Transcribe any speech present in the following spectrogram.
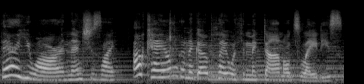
there you are. And then she's like, okay, I'm gonna go play with the McDonald's ladies.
